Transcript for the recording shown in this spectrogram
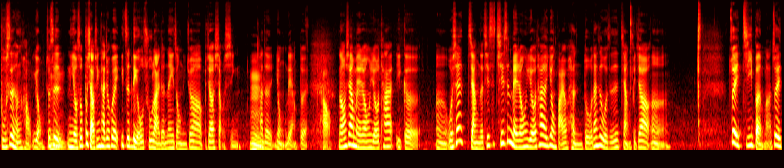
不是很好用，就是嗯你有时候不小心它就会一直流出来的那一种，你就要比较小心它嗯，的用量。对，好，然后像美容油，它一个嗯，我现在讲的其实其实美容油它的用法有很多，但是我只是讲比较嗯最基本嘛，最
